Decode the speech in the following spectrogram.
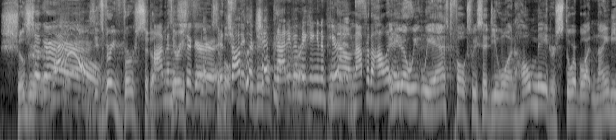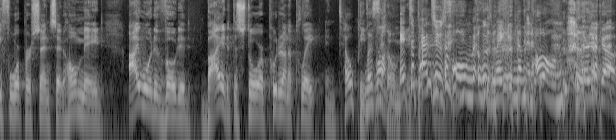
Sugar. Sugar. Wow. It's very versatile. I'm it's in the very sugar flexible. and Chocolate snickerdoodle chip not even making an appearance. No, not for the holidays. And you know, we, we asked folks, we said, do you want homemade or store bought? 94% said homemade. I would have voted buy it at the store, put it on a plate, and tell people Listen, it's homemade. It depends who's home, who's making them at home. there you go.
